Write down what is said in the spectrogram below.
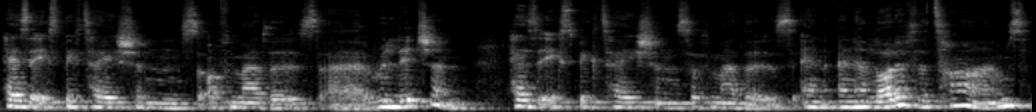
has expectations of mothers. Uh, religion has expectations of mothers. And, and a lot of the times,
